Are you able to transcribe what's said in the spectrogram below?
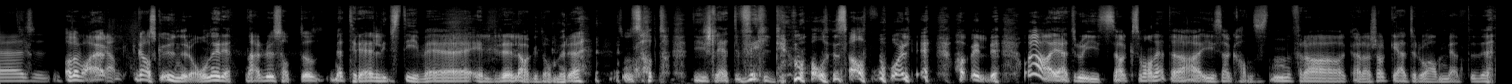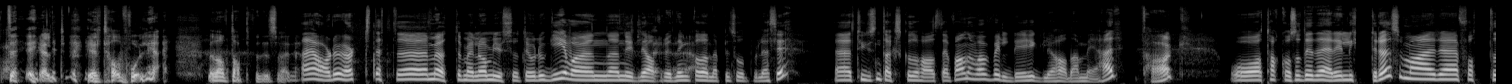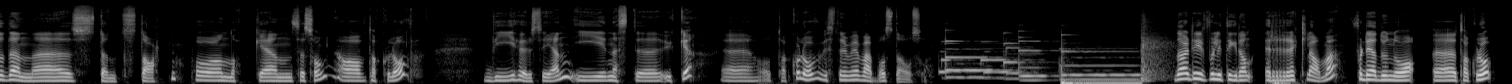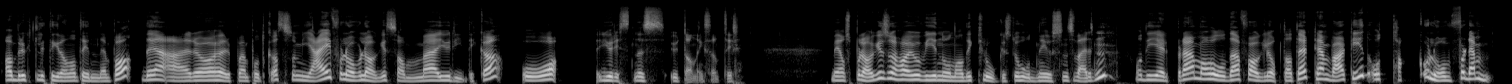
Og det var Ja. ganske underholdende retten her. Du satt jo med tre litt stive eldre lagdommere som satt De slet veldig med å holde seg alvorlig. og Var veldig Å ja, jeg tror Isak, som han het, Isak Hansen fra Karasjok, jeg tror han mente dette helt, helt alvorlig, jeg. Men han tapte, dessverre. Nei, har du hørt? Dette møtet mellom jus og teologi var en nydelig avrunding på denne episoden, vil jeg si. Eh, tusen takk skal du ha, Stefan. Det var veldig hyggelig å ha deg med her. Takk. Og takk også til dere lyttere som har eh, fått denne stuntstarten på nok en sesong av Takk og lov. Vi høres igjen i neste uke, eh, og takk og lov hvis dere vil være med oss da også. Da er det tid for litt grann reklame. For det du nå, takk og lov, har brukt litt grann av tiden din på, det er å høre på en podkast som jeg får lov å lage sammen med Juridika og Juristenes Utdanningssenter. Med oss på laget så har jo vi noen av de klokeste hodene i jussens verden, og de hjelper deg med å holde deg faglig oppdatert til enhver tid, og takk og lov for dem!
